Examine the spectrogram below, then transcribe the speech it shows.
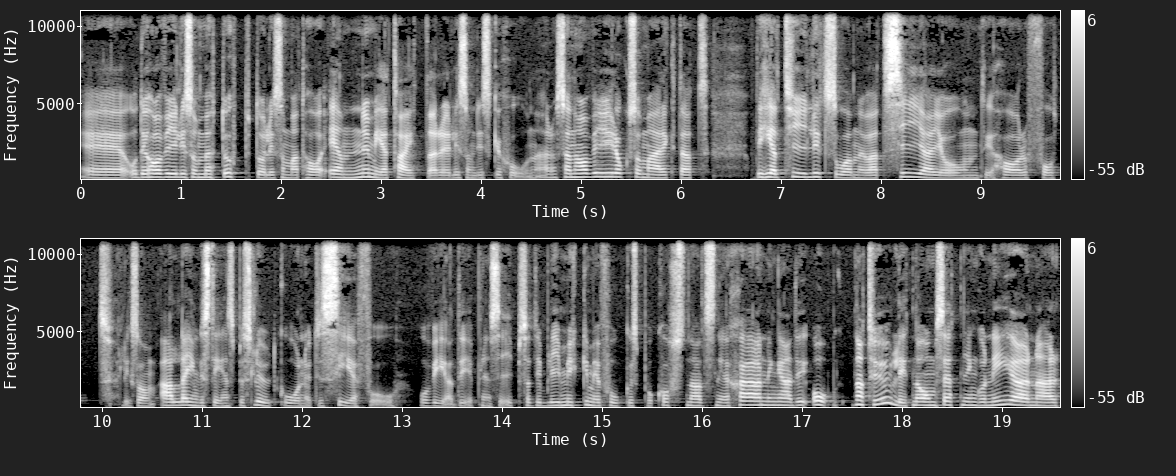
Eh, och det har vi liksom mött upp då, liksom att ha ännu mer tajtare liksom diskussioner. Sen har vi också märkt att det är helt tydligt så nu att CIO har fått, liksom, alla investeringsbeslut går nu till CFO och VD i princip. Så det blir mycket mer fokus på kostnadsnedskärningar. Det är naturligt när omsättningen går ner, när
